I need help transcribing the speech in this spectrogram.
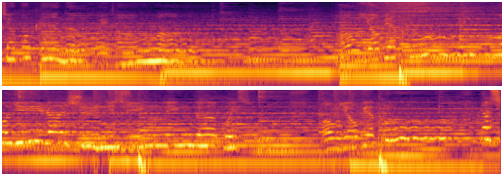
就不可能回头望。朋友别哭，我依然是你心灵的归宿。朋友别哭，要相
